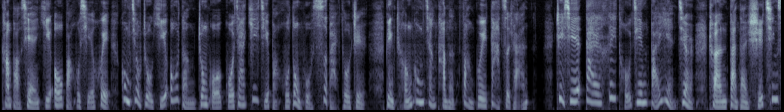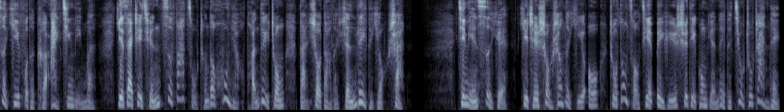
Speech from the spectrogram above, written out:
康保县遗鸥保护协会共救助遗鸥等中国国家一级保护动物四百多只，并成功将它们放归大自然。这些戴黑头巾、白眼镜、穿淡淡石青色衣服的可爱精灵们，也在这群自发组成的护鸟团队中感受到了人类的友善。今年四月，一只受伤的遗鸥主动走进位于湿地公园内的救助站内，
